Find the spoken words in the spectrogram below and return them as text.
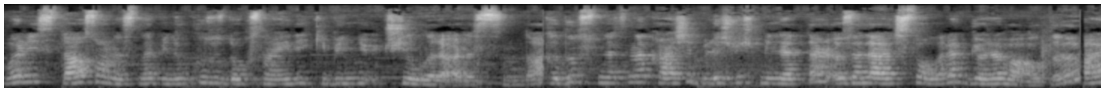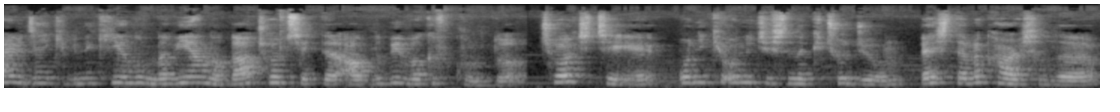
Varis daha sonrasında 1997-2003 yılları arasında kadın sünnetine karşı Birleşmiş Milletler özel elçisi olarak görev aldı. Ayrıca 2002 yılında Viyana'da Çöl Çiçekleri adlı bir vakıf kurdu. Çöl Çiçeği 12-13 yaşındaki çocuğun 5 deve karşılığı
